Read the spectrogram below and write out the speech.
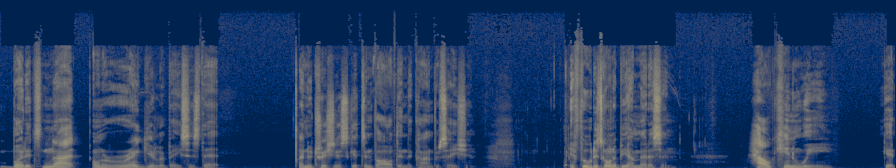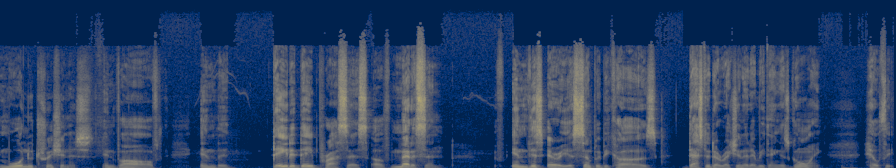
But it's not on a regular basis that a nutritionist gets involved in the conversation. If food is going to be our medicine, how can we get more nutritionists involved in the day to day process of medicine in this area simply because that's the direction that everything is going? Healthy,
